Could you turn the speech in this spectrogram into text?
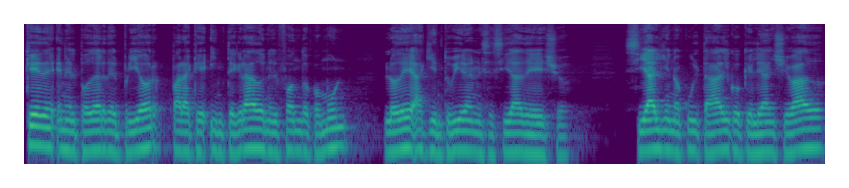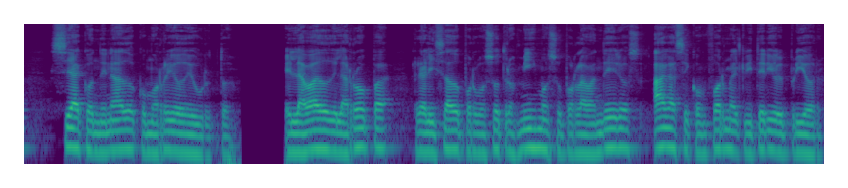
quede en el poder del prior para que, integrado en el fondo común, lo dé a quien tuviera necesidad de ello. Si alguien oculta algo que le han llevado, sea condenado como reo de hurto. El lavado de la ropa, realizado por vosotros mismos o por lavanderos, hágase conforme al criterio del prior,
